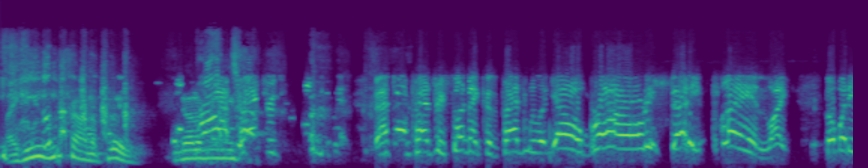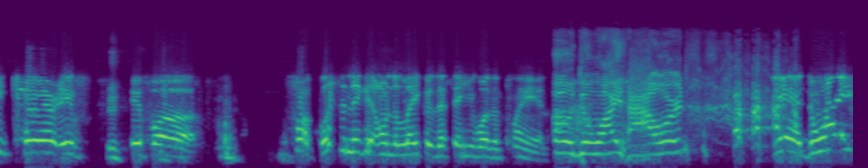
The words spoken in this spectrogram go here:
Like he, he trying to play. You know what I mean? That's Patrick. That's how Patrick said that because Patrick was like, "Yo, bro, I already said he playing." Like nobody care if if uh fuck what's the nigga on the Lakers that said he wasn't playing? Oh, Dwight Howard. yeah, Dwight.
